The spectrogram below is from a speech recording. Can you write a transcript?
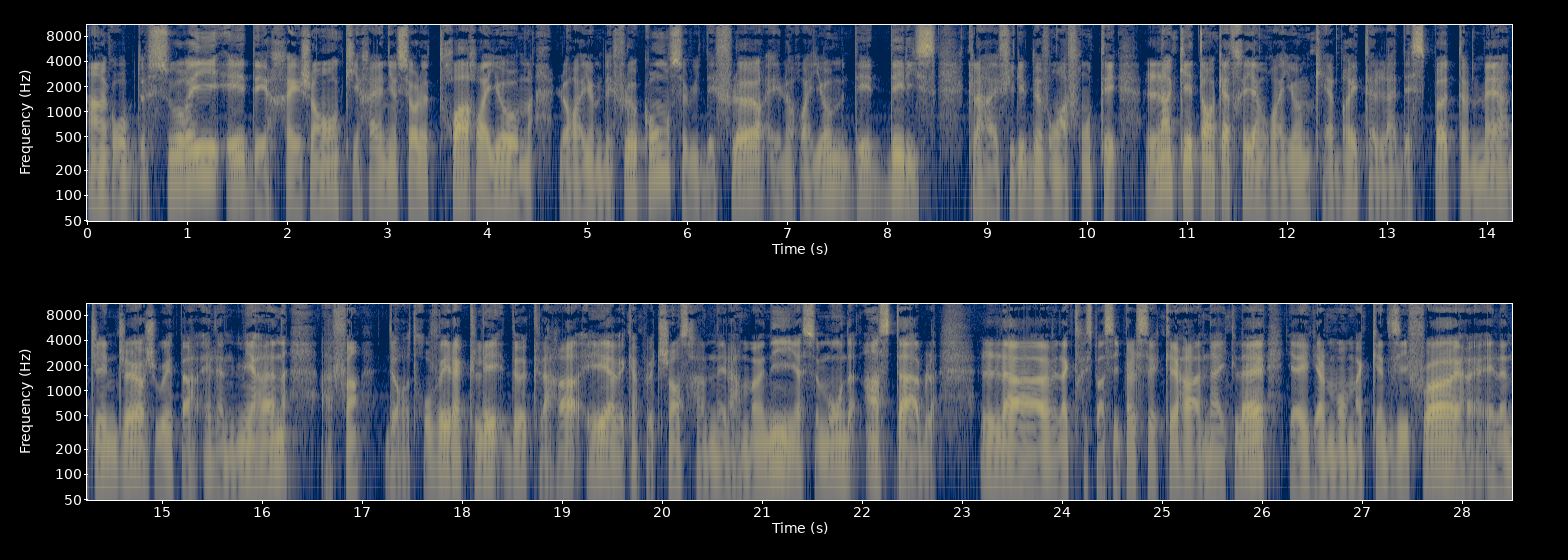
un groupe de souris et des régents qui règnent sur le trois royaumes, le royaume des flocons, celui des fleurs et le royaume des délices. Clara et Philippe devront affronter l'inquiétant quatrième royaume qui abrite la despote mère Ginger jouée par Helen Mirren afin de retrouver la clé de Clara et avec un peu de chance ramener l'harmonie à ce monde instable. L'actrice principale, c'est Kera Knightley. Il y a également Mackenzie Foy, Helen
